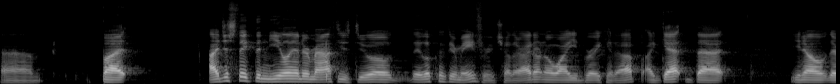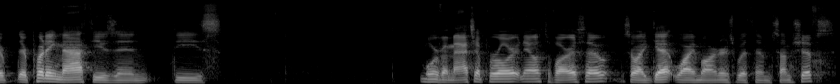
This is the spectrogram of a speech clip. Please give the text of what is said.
Um, but I just think the Nylander Matthews duo they look like they're made for each other. I don't know why you'd break it up. I get that, you know, they're they're putting Matthews in these more of a matchup role right now. Tavares out, so I get why Marner's with him some shifts.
